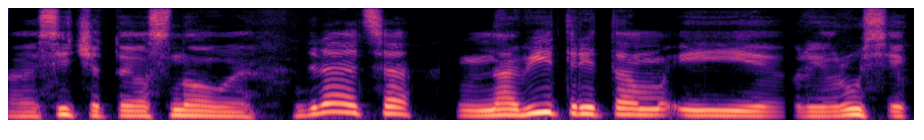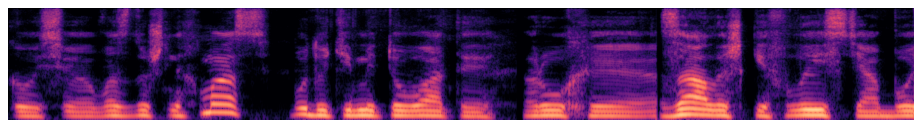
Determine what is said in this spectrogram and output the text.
е, сітчатої основи виділяються на вітрі там і при русі якогось воздушних мас будуть імітувати рухи залишків листя або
